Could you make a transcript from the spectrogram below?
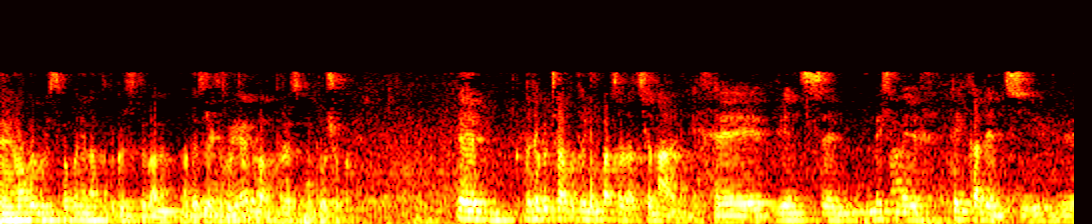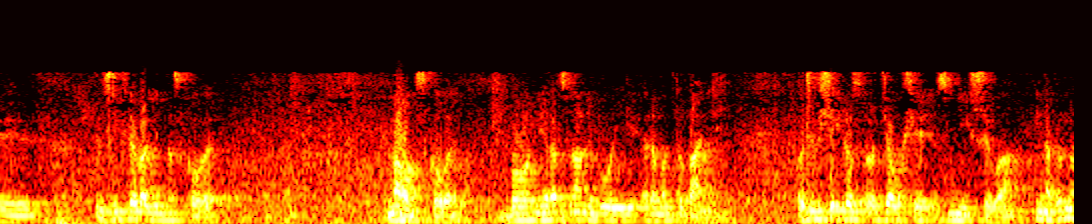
y, mogłyby być spokojnie na to wykorzystywane. Na te Dziękuję. Pan prezydent Uszuk. Y, Do tego trzeba podchodzić bardzo racjonalnie, Y, więc myśmy w tej kadencji zlikwidowali jedną szkołę, małą szkołę, bo nieracjonalne było jej remontowanie. Oczywiście ilość oddziałów się zmniejszyła i na pewno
